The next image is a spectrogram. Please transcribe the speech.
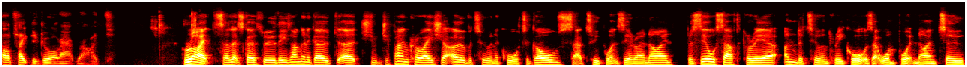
I'll take the draw outright. Right, so let's go through these. I'm going to go uh, Japan, Croatia over two and a quarter goals at 2.09. Brazil, South Korea under two and three quarters at 1.92.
